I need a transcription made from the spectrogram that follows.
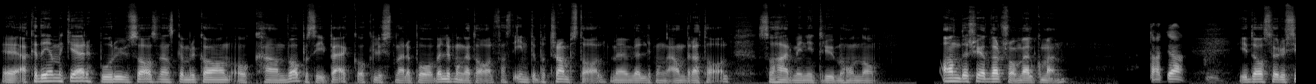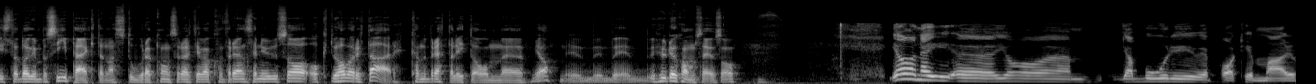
eh, akademiker, bor i USA, svensk-amerikan och han var på CPAC och lyssnade på väldigt många tal, fast inte på Trumps tal, men väldigt många andra tal. Så här min intervju med honom. Anders Edvardsson, välkommen! Tackar! Idag så är det sista dagen på CPAC, den här stora konservativa konferensen i USA och du har varit där. Kan du berätta lite om eh, ja, hur det kom sig och så? Ja, nej, eh, jag jag bor ju ett par timmar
